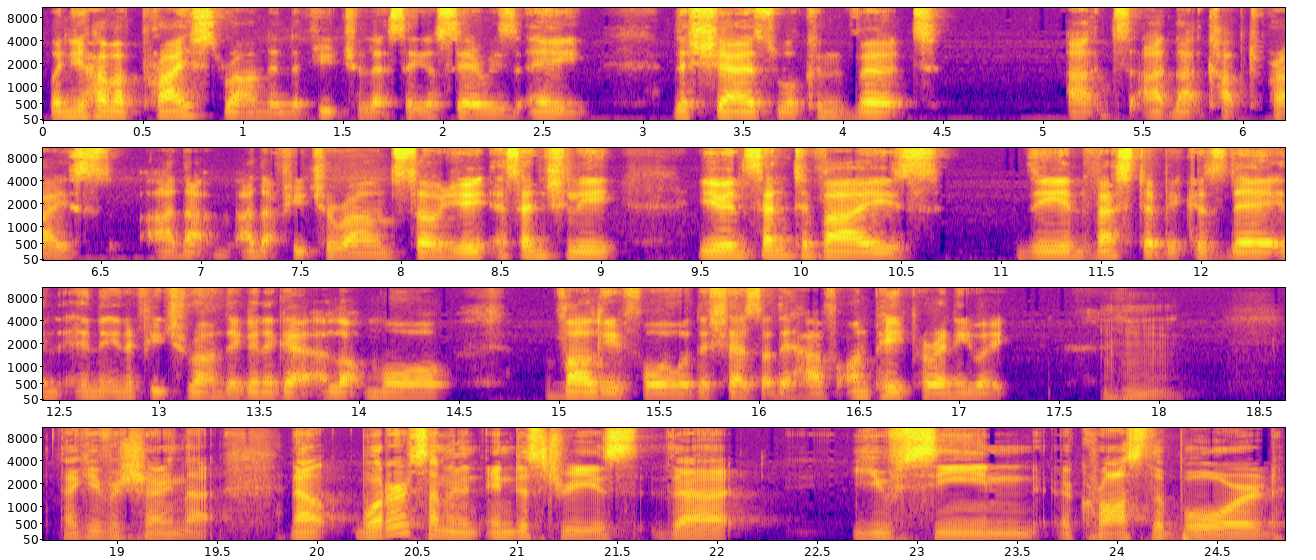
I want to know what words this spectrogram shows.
when you have a price round in the future let's say your series a the shares will convert at at that capped price at that at that future round so you essentially you incentivize the investor because they're in, in, in a future round they're going to get a lot more value for the shares that they have on paper anyway mm-hmm. thank you for sharing that now what are some industries that you've seen across the board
